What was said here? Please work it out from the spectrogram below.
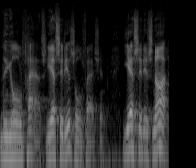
The old paths. Yes, it is old fashioned. Yes, it is not.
